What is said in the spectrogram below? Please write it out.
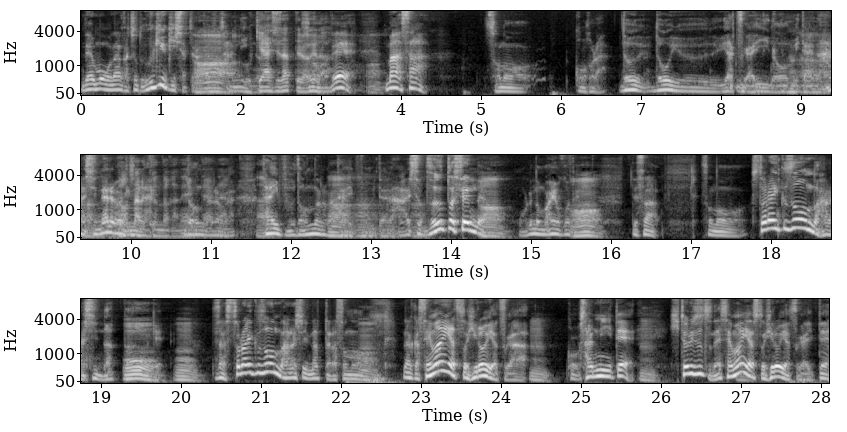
でもうなんかちょっとウキウキしちゃってるわけああ3人が。浮き足立ってるわけだ。そうで、まあさそのこうほらどうどういうやつがいいのみたいな話になるわけじゃない。どんなの来んのかねどんなのがなタイプどんなのがタイプみたいな話をずっとしてんだよ。俺の真横で。うん。でさそのストライクゾーンの話になったわけ。うん。でさストライクゾーンの話になったらその、なんか狭いやつと広いやつが、んこう3人いて、一1人ずつね狭いやつと広いやつがいて、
